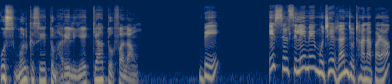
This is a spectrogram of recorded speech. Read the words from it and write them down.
उस मुल्क से तुम्हारे लिए क्या तोहफा लाऊं? बे इस सिलसिले में मुझे रंज उठाना पड़ा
